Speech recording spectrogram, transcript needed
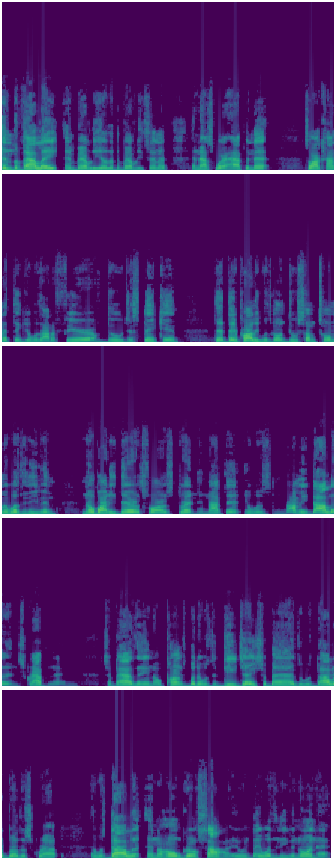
in the valet in Beverly Hills at the Beverly Center, and that's where it happened at. So I kind of think it was out of fear of dude just thinking that they probably was gonna do something to him. It wasn't even nobody there as far as threatening. Not that it was. I mean, Dollar and Scrap and Shabazz ain't no punks, but it was the DJ Shabazz. It was Dollar Brother Scrap. It was Dollar and the homegirl Psy. It was, they wasn't even on that.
